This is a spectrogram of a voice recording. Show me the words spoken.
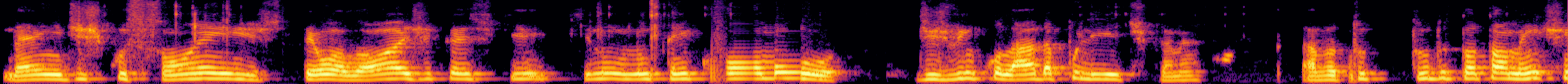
né, em discussões teológicas que, que não, não tem como desvincular da política, né? estava tu, tudo totalmente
